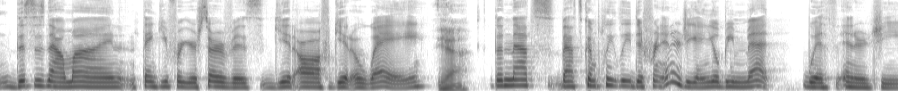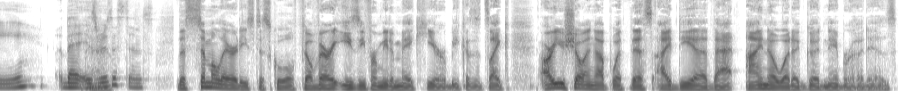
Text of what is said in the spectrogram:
This is now mine, thank you for your service, get off, get away. Yeah. Then that's that's completely different energy and you'll be met with energy that is yeah. resistance. The similarities to school feel very easy for me to make here because it's like, are you showing up with this idea that I know what a good neighborhood is?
